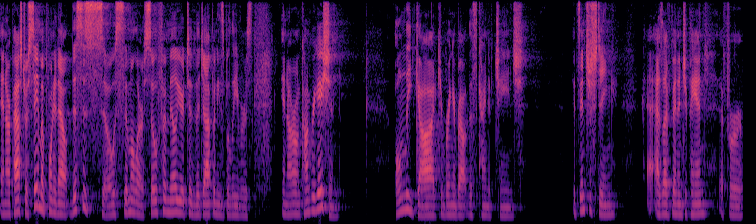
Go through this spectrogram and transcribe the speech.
And our pastor Seima pointed out this is so similar, so familiar to the Japanese believers in our own congregation. Only God can bring about this kind of change. It's interesting, as I've been in Japan for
